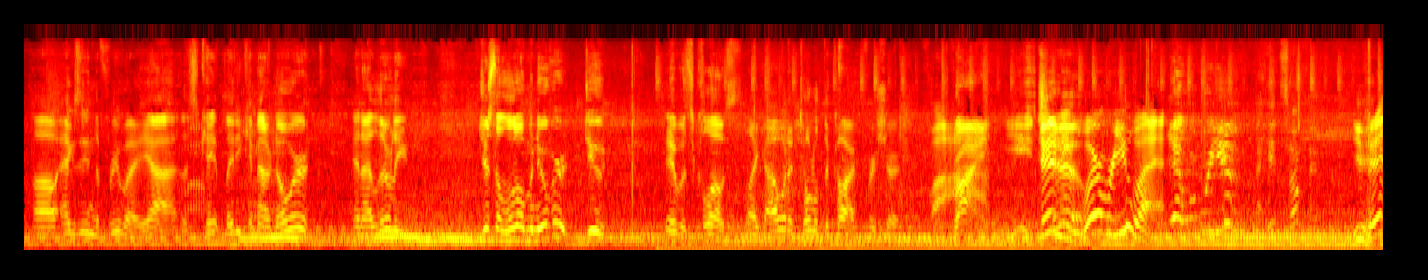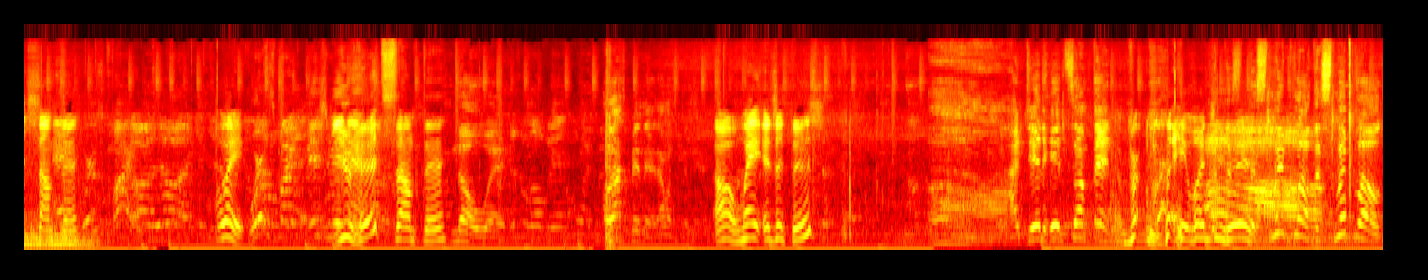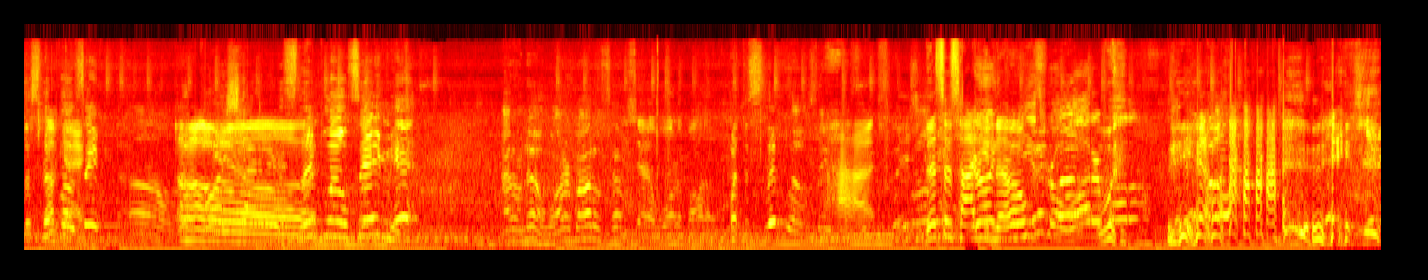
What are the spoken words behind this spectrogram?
Uh, exiting the freeway, yeah. This ca- lady came out of nowhere, and I literally, just a little maneuver, dude, it was close. Like, I would have totaled the car for sure. Right. Yeah, Jimmy, chill. where were you at? Yeah, where were you? I hit something. You hit something. Where's Mike? Wait, Where's Mike Fishman? you at? hit something. No way. Oh, that's been there. That one's been there. Oh wait, is it this? I did hit something. Bro, Wait, what'd you hit? The slip low. The slip low. The slip Okay. low saved. Oh. Slip low saved me. I don't know. Water bottle, something. Said a water bottle. But the slip low saved me. Ah, this is how you know. for a water bottle?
